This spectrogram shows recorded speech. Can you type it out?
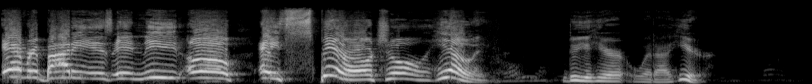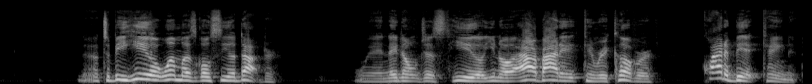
Everybody is in need of a spiritual healing. Do you hear what I hear? Now, to be healed, one must go see a doctor. When they don't just heal, you know, our body can recover quite a bit, can't it?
